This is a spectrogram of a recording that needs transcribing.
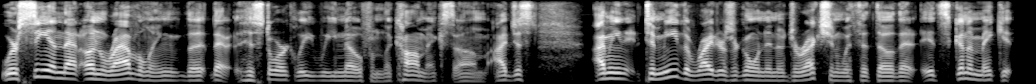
we're seeing that unraveling that that historically we know from the comics. Um, I just, I mean, to me, the writers are going in a direction with it though that it's gonna make it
